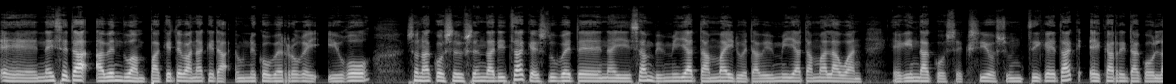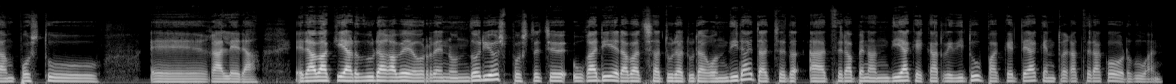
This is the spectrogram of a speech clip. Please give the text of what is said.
e, naiz eta abenduan pakete banakera euneko berrogei igo, zonako zeuzendaritzak ez du bete nahi izan 2000 eta 2000 malauan egindako sekzio zuntziketak ekarritako lanpostu e, galera. Erabaki arduragabe horren ondorioz, postetxe ugari erabat saturatura gondira eta atzera- atzerapen handiak ekarri ditu paketeak entregatzerako orduan.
